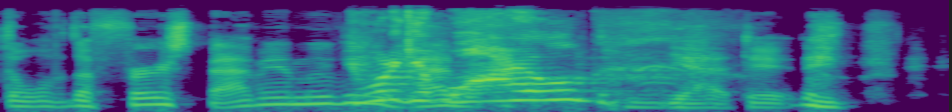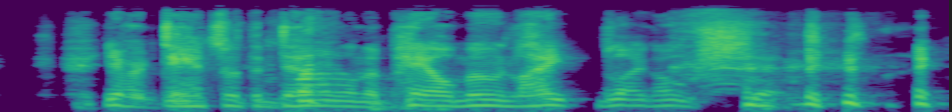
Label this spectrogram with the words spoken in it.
the the first Batman movie. You want to get wild? Yeah, dude. you ever dance with the devil in the pale moonlight? Like, oh shit. like,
